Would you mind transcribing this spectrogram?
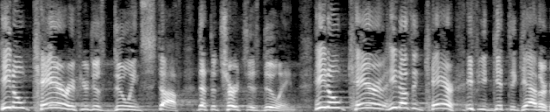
He don't care if you're just doing stuff that the church is doing. He don't care. He doesn't care if you get together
